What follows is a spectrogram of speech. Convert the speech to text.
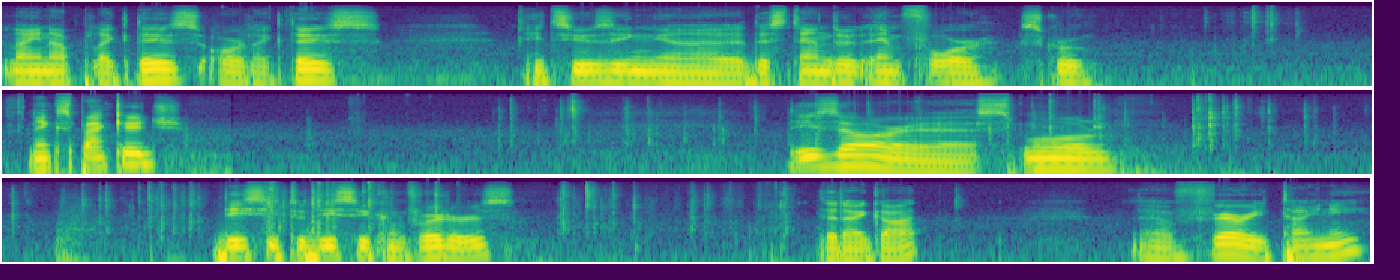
line up like this or like this. It's using uh, the standard M4 screw. Next package. These are uh, small DC to DC converters that I got. They're very tiny.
